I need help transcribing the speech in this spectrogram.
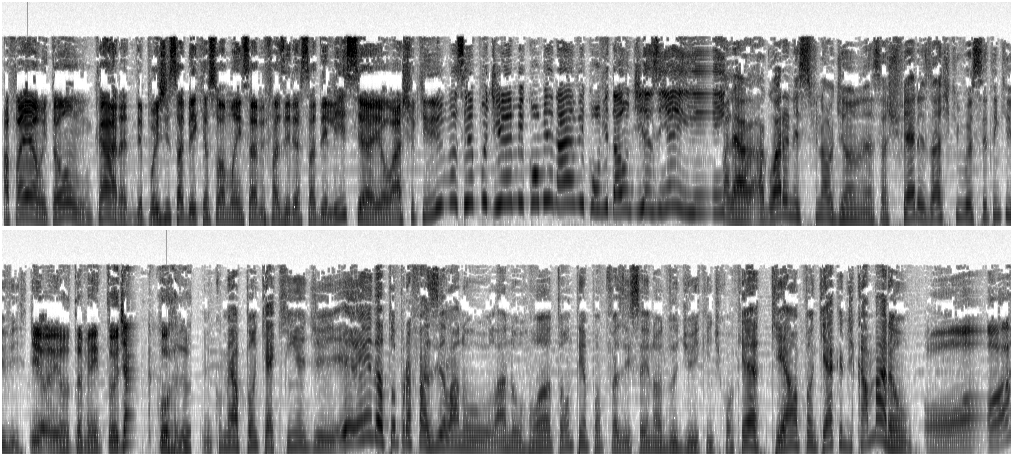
Rafael, então, cara, depois de saber que a sua mãe sabe fazer essa delícia, eu acho que você podia me combinar, me convidar um diazinho aí, hein? Olha, agora nesse final de ano, nessas férias, acho que você tem que vir. Eu, eu também tô de acordo. Vem comer uma panquequinha de. Eu ainda tô pra fazer lá no, lá no Juan, tô há um tempo pra fazer isso aí no Dude Weekend qualquer, que é uma panqueca de camarão. Ó,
